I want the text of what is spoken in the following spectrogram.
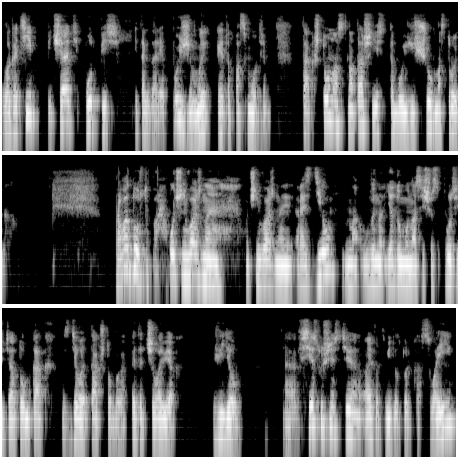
логотип, печать, подпись и так далее. Позже мы это посмотрим. Так, что у нас, Наташа, есть с тобой еще в настройках? Права доступа. Очень, важный, очень важный раздел. Вы, я думаю, нас еще спросите о том, как сделать так, чтобы этот человек видел все сущности, а этот видел только свои.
